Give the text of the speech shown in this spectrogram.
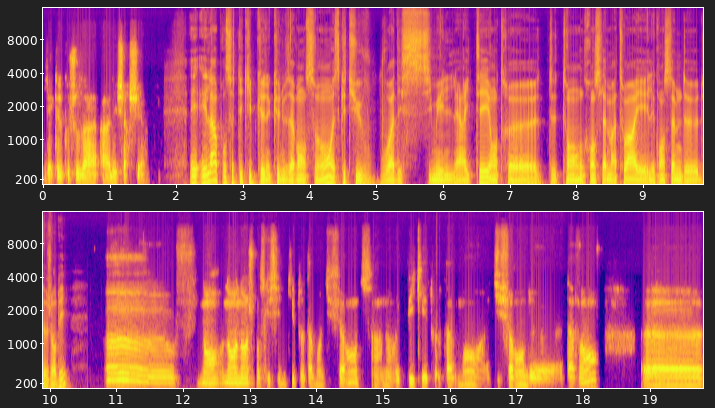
il y a quelque chose à, à aller chercher. Et, et, là, pour cette équipe que, que, nous avons en ce moment, est-ce que tu vois des similarités entre de ton grand slam à toi et le grand slam d'aujourd'hui? Euh, Non, non, non, je pense que c'est une équipe totalement différente. C'est un rugby qui est totalement différent d'avant. Euh,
